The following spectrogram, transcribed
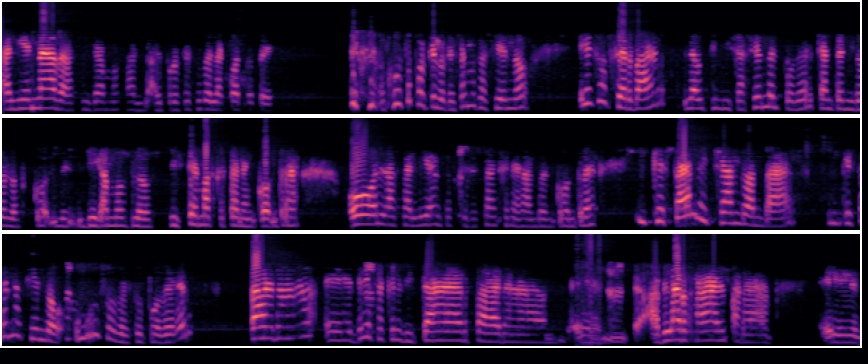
alienadas, digamos, al, proceso de la 4T? justo porque lo que estamos haciendo es observar la utilización del poder que han tenido los, digamos, los sistemas que están en contra o las alianzas que se están generando en contra y que están echando a andar y que están haciendo uso de su poder para eh, desacreditar, para eh, hablar mal, para eh,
